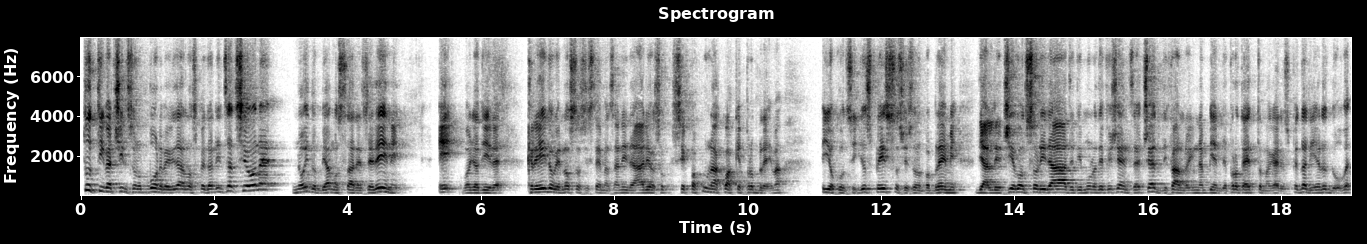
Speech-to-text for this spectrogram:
Tutti i vaccini sono buoni per evitare l'ospedalizzazione, noi dobbiamo stare sereni e voglio dire, credo che il nostro sistema sanitario, se qualcuno ha qualche problema, io consiglio spesso, ci sono problemi di allergie consolidate, di immunodeficienza, eccetera, di farlo in ambiente protetto, magari ospedaliero, dove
